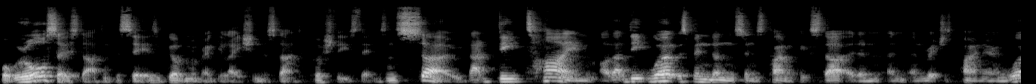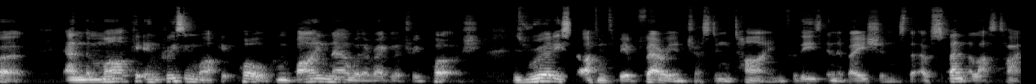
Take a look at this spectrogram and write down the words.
What we're also starting to see is a government regulation that's starting to push these things. And so that deep time or that deep work that's been done since Climate KIC started and, and, and Richard's pioneering work and the market, increasing market pull combined now with a regulatory push is really starting to be a very interesting time for these innovations that have spent the last time,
